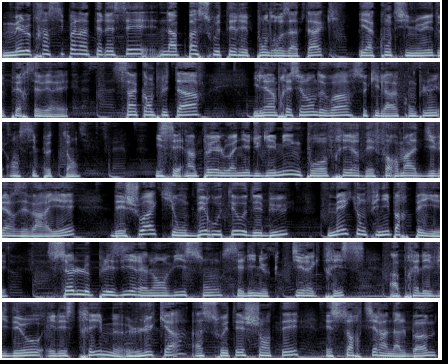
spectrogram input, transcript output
mais le principal intéressé n'a pas souhaité répondre aux attaques et a continué de persévérer. Cinq ans plus tard, il est impressionnant de voir ce qu'il a accompli en si peu de temps. Il s'est un peu éloigné du gaming pour offrir des formats divers et variés, des choix qui ont dérouté au début, mais qui ont fini par payer. Seul le plaisir et l'envie sont ses lignes directrices. Après les vidéos et les streams, Lucas a souhaité chanter et sortir un album.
